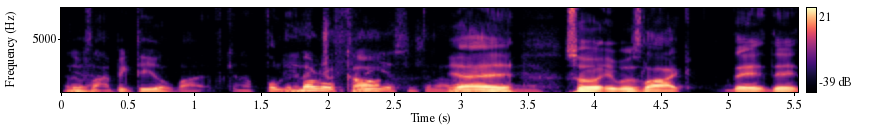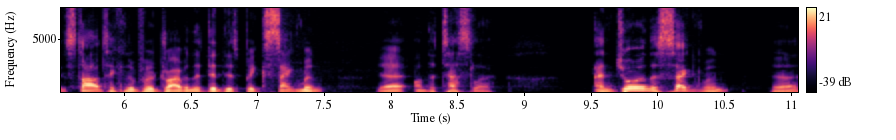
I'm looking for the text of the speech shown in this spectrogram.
and it was like a big deal, like fucking a fully The Model electric car. or something like yeah, that. yeah, yeah. So it was like they they start taking it for a drive, and they did this big segment, yeah, on the Tesla, and during the segment, yeah,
